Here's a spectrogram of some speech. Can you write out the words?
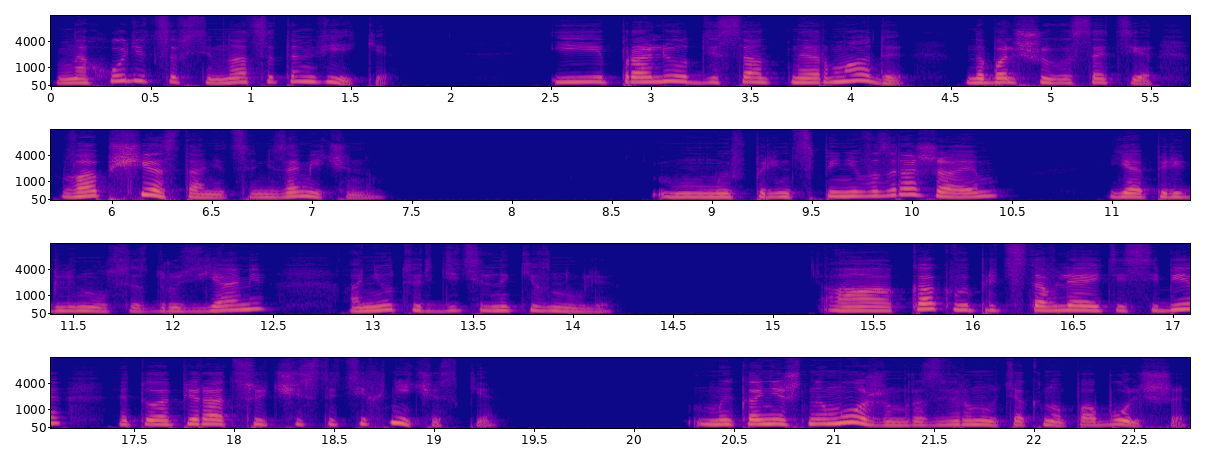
находится в XVII веке. И пролет десантной армады на большой высоте вообще останется незамеченным. Мы, в принципе, не возражаем. Я переглянулся с друзьями, они утвердительно кивнули. А как вы представляете себе эту операцию чисто технически? Мы, конечно, можем развернуть окно побольше.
